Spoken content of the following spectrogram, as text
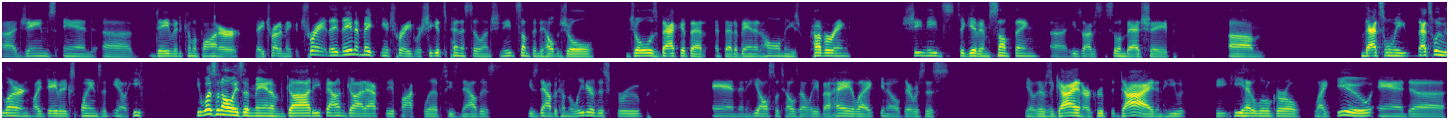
Uh, James and uh, David come upon her. They try to make a trade. They they end up making a trade where she gets penicillin. She needs something to help Joel. Joel is back at that at that abandoned home and he's recovering. She needs to give him something. Uh, he's obviously still in bad shape. Um, that's when we that's when we learn. Like David explains that you know he he wasn't always a man of God. He found God after the apocalypse. He's now this, he's now become the leader of this group. And then he also tells Ellie about, hey, like, you know, there was this, you know, there's a guy in our group that died and he he he had a little girl like you. And uh,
